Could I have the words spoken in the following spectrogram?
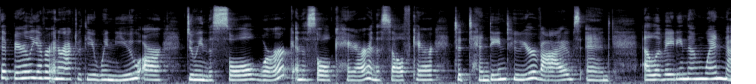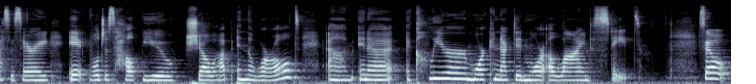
that barely ever interact with you when you are doing the soul work and the soul care and the self care to tending to your vibes and elevating them when necessary, it will just help you show up in the world um, in a, a clearer, more connected, more aligned state. So,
